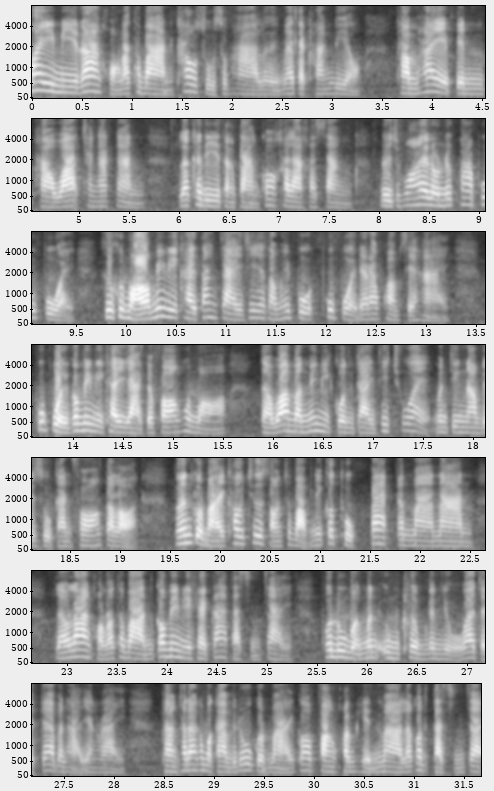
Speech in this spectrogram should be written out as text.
ไม่มีร่างของรัฐบาลเข้าสู่สภาเลยแม้แต่ครั้งเดียวทำให้เป็นภาวะชะงักงัน และคดีต่างๆ ก็คลาคาซัง โดยเฉพาะให้เรานึกภาพผู้ป่วย คือคุณหมอไม่มีใครตั้งใจที่จะทำให้ผู้ผู้ป่วยได้รับความเสียหาย ผู้ป่วยก็ไม่มีใครอยากจะฟ้องคุณหมอ แต่ว่ามันไม่มีกลไกที่ช่วย มันจึงนำไปสู่การฟ้องตลอด เพราะฉะนั้นกฎหมายเข้าชื่อสองฉบับนี้ก็ถูกแปกกันมานาน แล้วร่างของรัฐบาลก็ไม่มีใครกล้าตัดสินใจ เพราะดูเหมือนมันอึมครึมกันอยู่ว่าจะแก้ปัญหาอย่างไร ทางคณะกรรมการปฏิรูปกฎหมาย ก็ฟังความเห็นมาแล้วก็ตัดสินใจ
